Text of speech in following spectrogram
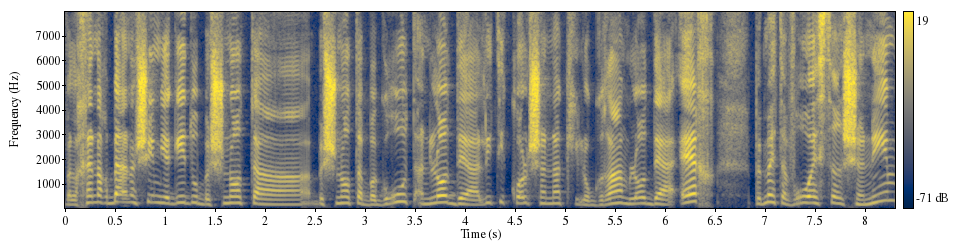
ולכן הרבה אנשים יגידו בשנות, ה, בשנות הבגרות, אני לא יודע, עליתי כל שנה קילוגרם, לא יודע איך, באמת עברו עשר שנים.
